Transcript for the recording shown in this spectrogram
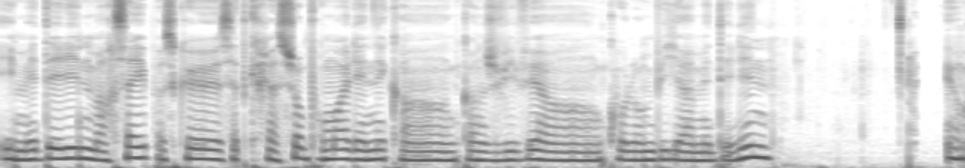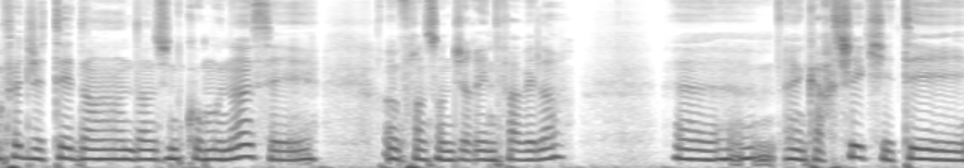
et Medellín Marseille, parce que cette création, pour moi, elle est née quand, quand je vivais en Colombie, à Medellín. Et en fait, j'étais dans, dans une comuna, c'est en France, on dirait une favela. Euh, un quartier qui était,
